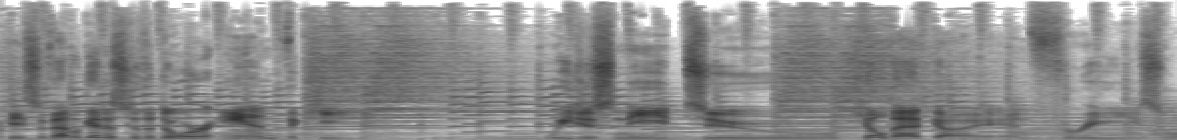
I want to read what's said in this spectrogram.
Okay, so that'll get us to the door and the key. We just need to kill that guy and free Swarm.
